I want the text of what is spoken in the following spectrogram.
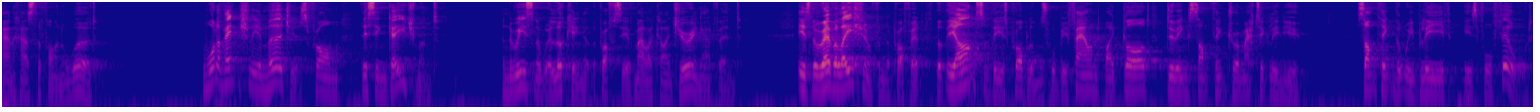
and has the final word. And what eventually emerges from this engagement, and the reason that we're looking at the prophecy of Malachi during Advent, is the revelation from the prophet that the answer to these problems will be found by God doing something dramatically new, something that we believe is fulfilled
